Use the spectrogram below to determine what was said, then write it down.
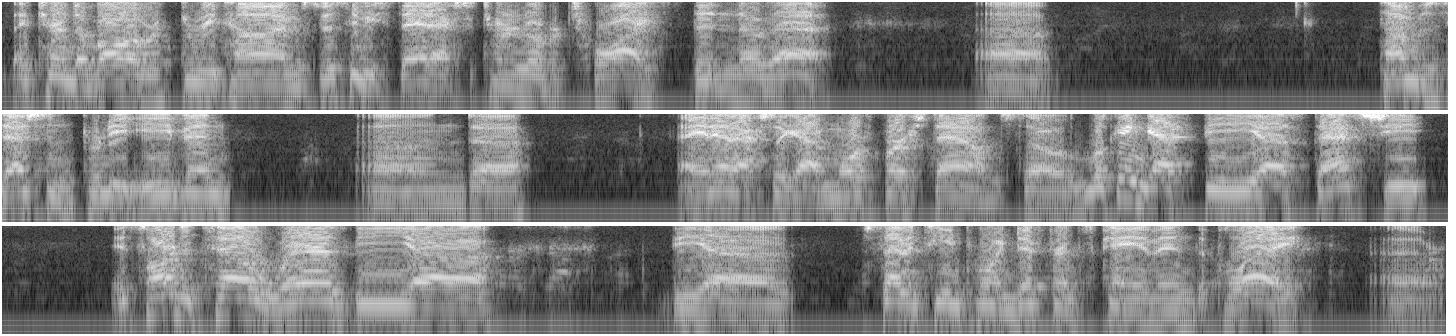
they turned the ball over three times. Mississippi State actually turned it over twice. Didn't know that. Uh, time possession pretty even, and uh, and it actually got more first downs. So looking at the uh, sheet, it's hard to tell where the uh, the uh, 17 point difference came into play, uh,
